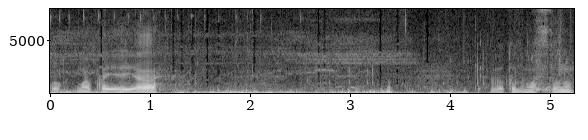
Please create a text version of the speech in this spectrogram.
Sokma kayaya. Gel bakalım aslanım.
